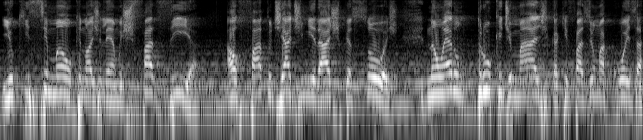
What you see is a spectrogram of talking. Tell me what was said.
e o que Simão, que nós lemos, fazia, ao fato de admirar as pessoas não era um truque de mágica que fazia uma coisa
